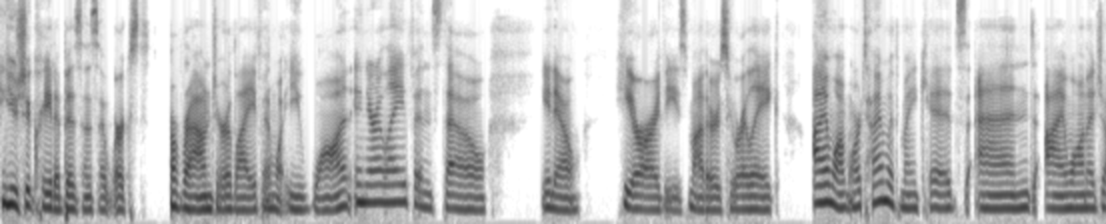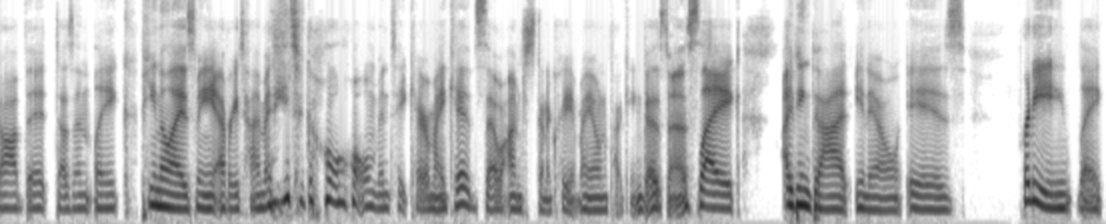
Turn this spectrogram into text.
you should create a business that works around your life and what you want in your life. And so, you know, here are these mothers who are like, I want more time with my kids and I want a job that doesn't like penalize me every time I need to go home and take care of my kids. So I'm just going to create my own fucking business. Like, I think that, you know, is pretty like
